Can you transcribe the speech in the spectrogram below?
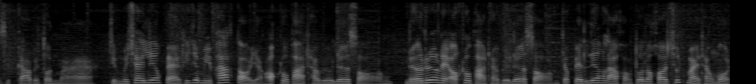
2019 เป็นต้นมา จึงไม่ใช่เรื่องแปลกที่จะมีภาคต่ออย่าง Octopath Traveler 2 เนื้อเรื่องใน Octopath Traveler 2 จะเป็นเรื่องราวของตัวละครชุดใหม่ทั้งหมด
